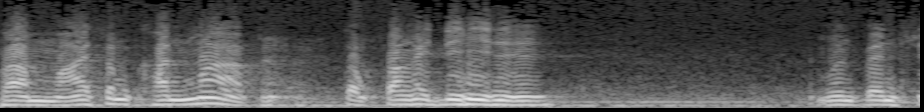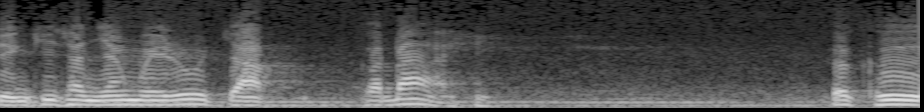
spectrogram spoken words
ความหมายสำคัญมาก ต้องฟังให้ดีนะ มันเป็นสิ่งที่ท่านยังไม่รู้จักก็ได้ ก็คือ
